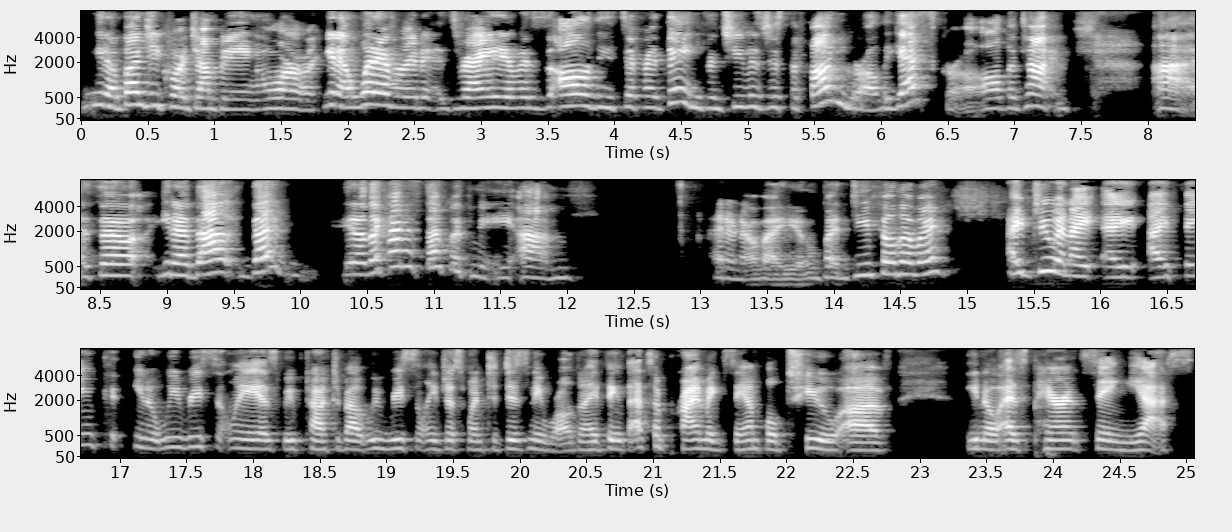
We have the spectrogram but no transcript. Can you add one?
you know bungee cord jumping or you know whatever it is right? It was all of these different things. And she was just the fun girl the yes girl all the time. Uh so you know that that you know that kind of stuck with me. Um i don't know about you but do you feel that way I do, and I, I I think you know we recently, as we've talked about, we recently just went to Disney World, and I think that's a prime example too of you know as parents saying yes.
